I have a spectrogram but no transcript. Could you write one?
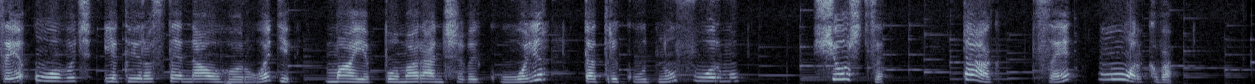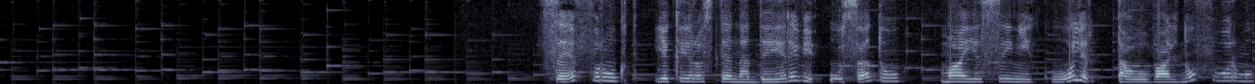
Це овоч, який росте на огороді, має помаранчевий колір та трикутну форму. Що ж це? Так, це морква. Це фрукт, який росте на дереві у саду, має синій колір та овальну форму.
